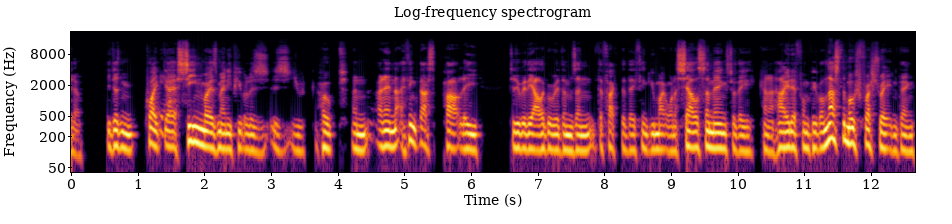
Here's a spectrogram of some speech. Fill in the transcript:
you know it doesn't quite yeah. get seen by as many people as as you hoped. And and then i think that's partly to do with the algorithms and the fact that they think you might want to sell something so they kind of hide it from people. And that's the most frustrating thing.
